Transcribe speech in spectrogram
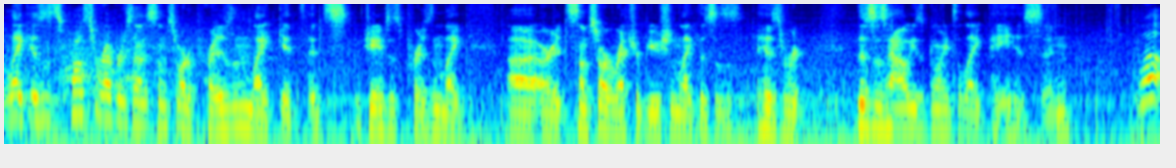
like is it supposed to represent some sort of prison like it's it's James's prison like uh, or it's some sort of retribution like this is his re- this is how he's going to like pay his sin. Well,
